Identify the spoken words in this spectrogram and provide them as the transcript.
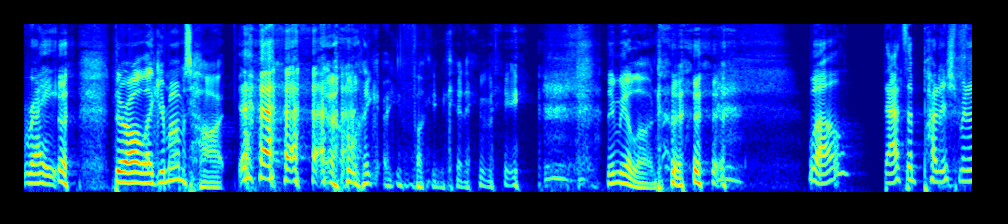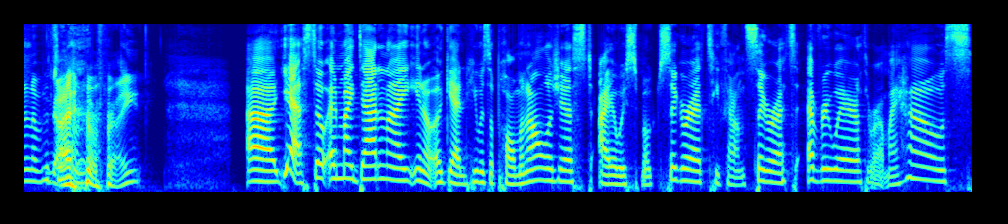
right, They're all like, "Your mom's hot." I'm like, "Are you fucking kidding me? Leave me alone." well, that's a punishment in of its own. right? Uh, yeah. So, and my dad and I, you know, again, he was a pulmonologist. I always smoked cigarettes. He found cigarettes everywhere throughout my house,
